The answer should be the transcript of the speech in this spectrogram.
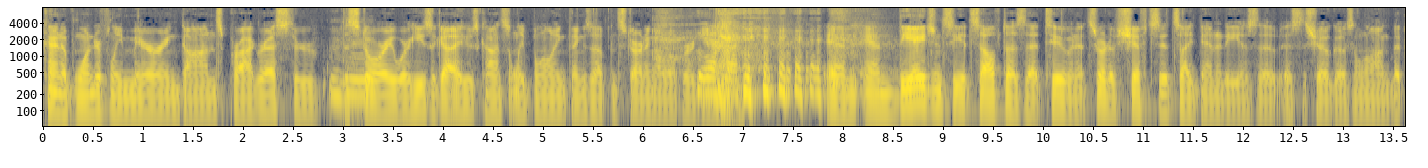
kind of wonderfully mirroring Don's progress through mm-hmm. the story, where he's a guy who's constantly blowing things up and starting all over again. Yeah. and and the agency itself does that too, and it sort of shifts its identity as the as the show goes along. But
